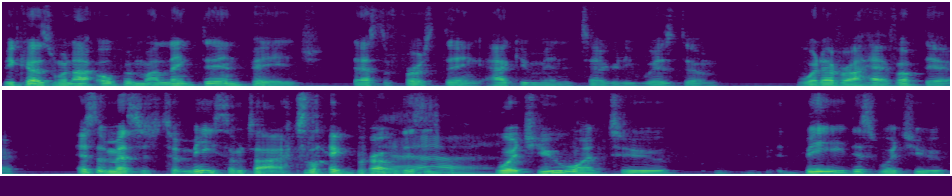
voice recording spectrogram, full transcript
Because when I open my LinkedIn page, that's the first thing acumen, integrity, wisdom, whatever I have up there. It's a message to me sometimes. like, bro, yeah. this is what you want to be. This is what you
